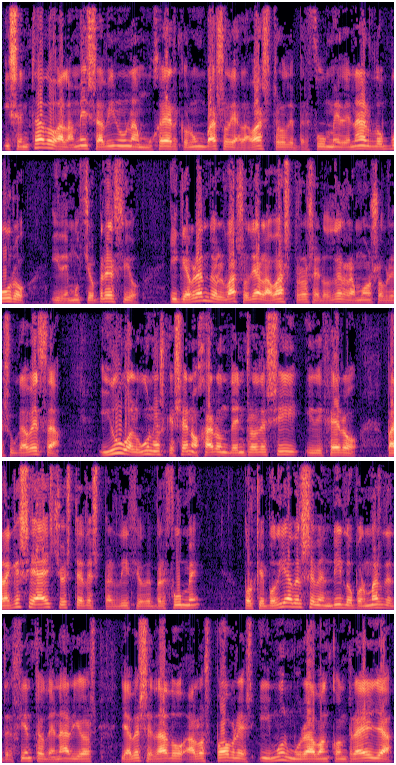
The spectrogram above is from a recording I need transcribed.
y sentado a la mesa vino una mujer con un vaso de alabastro de perfume de nardo puro y de mucho precio, y quebrando el vaso de alabastro se lo derramó sobre su cabeza. Y hubo algunos que se enojaron dentro de sí y dijeron, ¿para qué se ha hecho este desperdicio de perfume? Porque podía haberse vendido por más de trescientos denarios y haberse dado a los pobres, y murmuraban contra ella.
